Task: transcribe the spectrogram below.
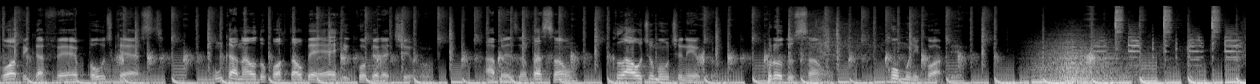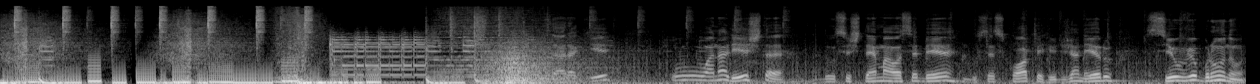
Cop Café Podcast, um canal do portal BR Cooperativo. Apresentação: Cláudio Montenegro. Produção: Comunicop. Dar aqui o analista do sistema OCB do Sescop Rio de Janeiro, Silvio Bruno.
